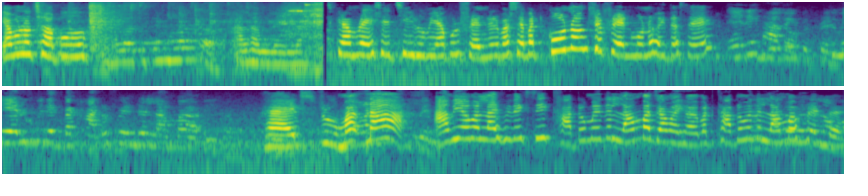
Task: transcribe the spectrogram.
কেমন আছো আপু? আলহামদুলিল্লাহ। আজকে আমরা এসেছি রুমিয়াপুর ফ্রেন্ডের বাসায় বাট কোন অংশে ফ্রেন্ড মনে হইতাছে? হ্যাঁ ইটস ট্রু না আমি আমার লাইফে দেখছি খাটো মেয়েদের লম্বা জামাই হয় বাট খাটো মেয়েদের লম্বা ফ্রেন্ড হয়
